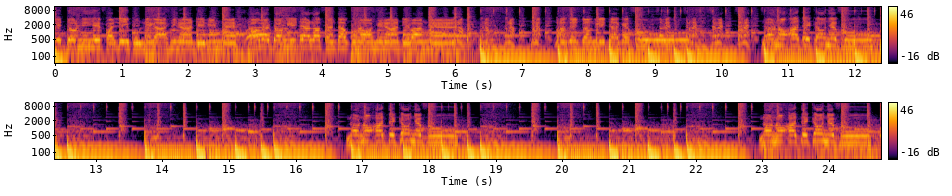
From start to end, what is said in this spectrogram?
ye doni ye faliku ne ka hinɛ de bi minɛ Aw bɛ dɔnkilida la fɛn t'aw kunna aw hinɛ de b'a minɛ the dong the dog a fool. No no I take on your. No no I. Non, non, à.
